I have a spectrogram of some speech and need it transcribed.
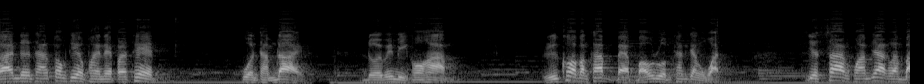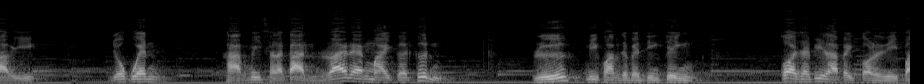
การเดินทางท่องเที่ยวภายในประเทศ ควรทำได้ โดยไม่มีข้อห้าม หรือข้อบังคับแบบเหมารวมทั้งจังหวัด ที่จะสร้างความยากลำบากอีก ยกเว้นหากมีสถานการณ์ร้ายแรงใหม่เกิดขึ้น หรือมีความจำเป็นจริง ๆ ก็ใช้พิจารณาเป็นกรณีไป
